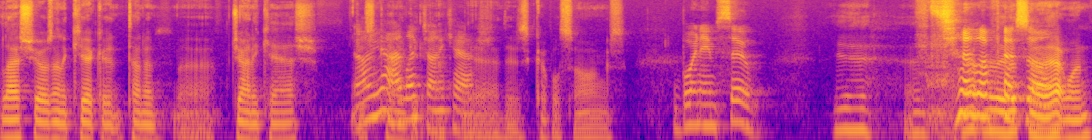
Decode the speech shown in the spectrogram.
last year I was on a kick, a ton of uh, Johnny Cash. Oh, Just yeah, I like get- Johnny Cash. Yeah, there's a couple songs. A boy named Sue. Yeah, I not love really that song. to that one.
